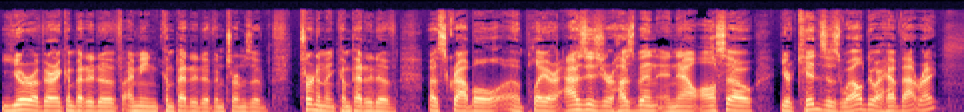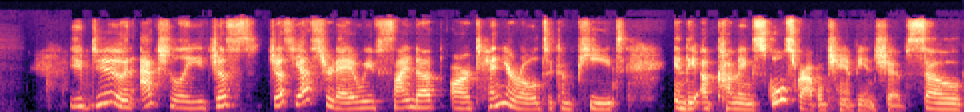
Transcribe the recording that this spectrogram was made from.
you're a very competitive, I mean, competitive in terms of tournament competitive uh, Scrabble uh, player, as is your husband, and now also your kids as well. Do I have that right? You do, and actually, just just yesterday, we've signed up our ten year old to compete in the upcoming school Scrabble championships. So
